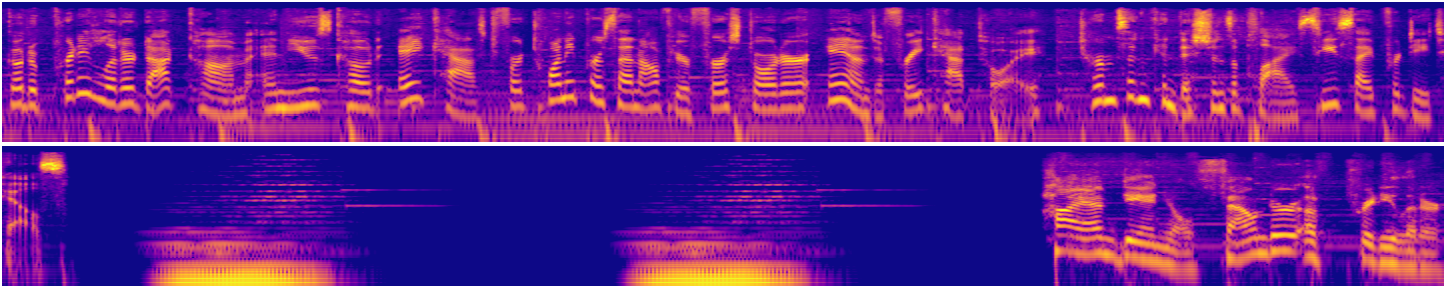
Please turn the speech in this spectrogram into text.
Go to prettylitter.com and use code ACAST for 20% off your first order and a free cat toy. Terms and conditions apply. See site for details. Hi, I'm Daniel, founder of Pretty Litter.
